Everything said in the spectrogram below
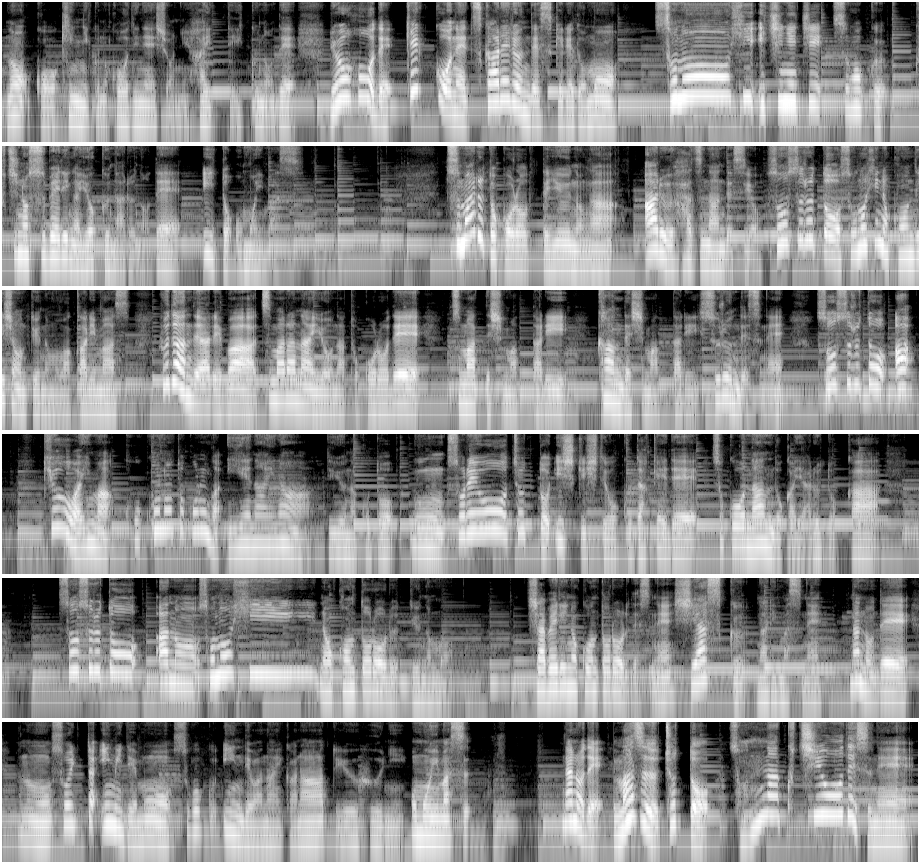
のこう筋肉のコーディネーションに入っていくので両方で結構ね疲れるんですけれどもその日一日すごく口の滑りが良くなるのでいいと思います。詰まるところっていうのがあるはずなんですよ。そうするとその日のコンディションっていうのも分かります。普段であればつまらないようなところで詰まってしまったり噛んでしまったりするんですね。そうするとあ今日は今ここのところが言えないなっていうようなこと、うん、それをちょっと意識しておくだけでそこを何度かやるとか。そうするとあのその日のコントロールっていうのも喋りのコントロールですね。しやすくなりますね。なのであのそういった意味でもすごくいいんではないかなというふうに思います。なのでまずちょっとそんな口をですね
